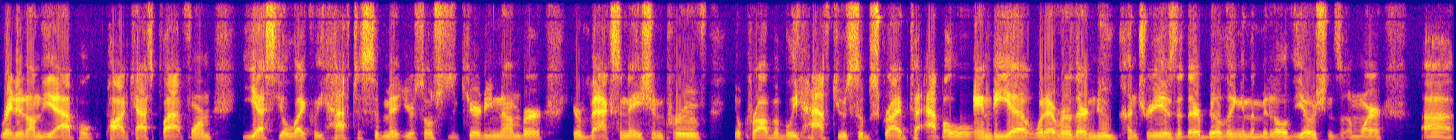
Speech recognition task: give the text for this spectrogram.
Rate it on the Apple podcast platform. Yes, you'll likely have to submit your social security number, your vaccination proof. You'll probably have to subscribe to Applelandia, whatever their new country is that they're building in the middle of the ocean somewhere. Uh,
